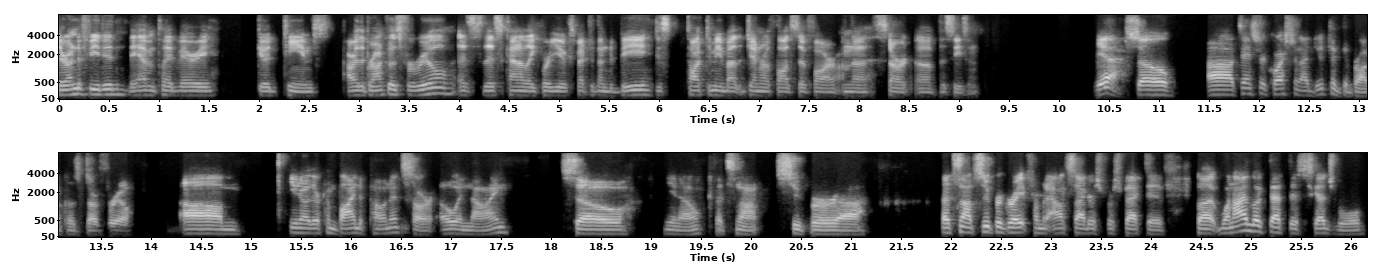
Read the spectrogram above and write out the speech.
they're undefeated. They haven't played very good teams. Are the Broncos for real? Is this kind of like where you expected them to be? Just talk to me about the general thoughts so far on the start of the season. Yeah. So uh, to answer your question, I do think the Broncos are for real. Um, you know, their combined opponents are 0 and 9. So, you know, that's not super uh, that's not super great from an outsider's perspective. But when I looked at this schedule,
